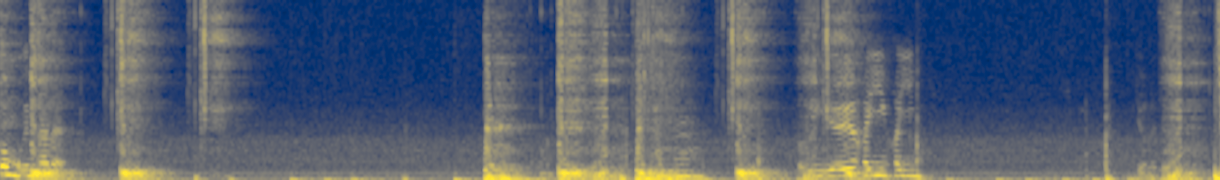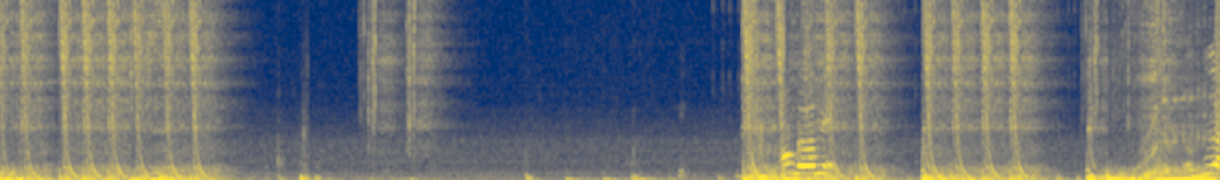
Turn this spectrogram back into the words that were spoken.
ก็เหมือนนั่นแหละอืมเอ้ยเอ้ยใครยิงใครยิงเดี๋ยวนะเดี๋ยวนะห้องเดิมเนี่ยเอาเพื่อ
